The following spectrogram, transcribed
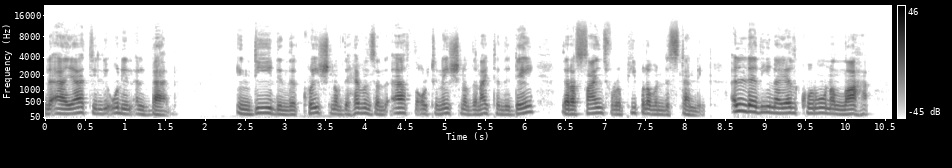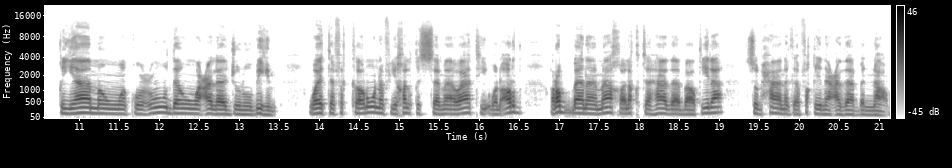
لَآيَاتٍ لِأُولِي الْأَلْبَابِ Indeed, in the creation of the heavens and the earth, the alternation of the night and the day, there are signs for a people of understanding. الذين يذكرون الله قياما وقعودا وعلى جنوبهم ويتفكرون في خلق السماوات والأرض ربنا ما خلقت هذا باطلا سبحانك فقنا عذاب النار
